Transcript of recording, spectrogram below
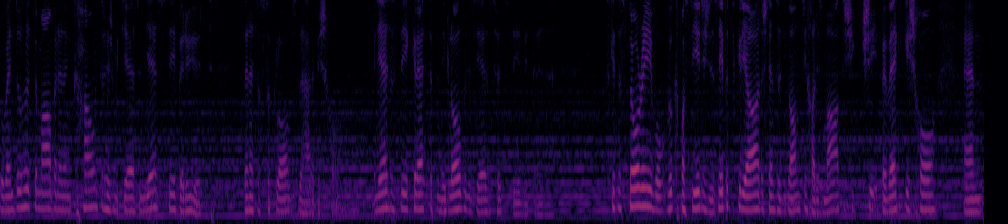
Und wenn du heute Abend einen Encounter hast mit Jesus und Jesus dich berührt, dann hat es sich so gelohnt, dass du daher bist gekommen. Wenn Jesus dich gerettet hat und ich glaube, dass Jesus heute zu dir wird reden es gibt eine Story, die wirklich passiert ist in den 70er Jahren. ist dann so die ganze charismatische Bewegung ist gekommen. Ähm,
